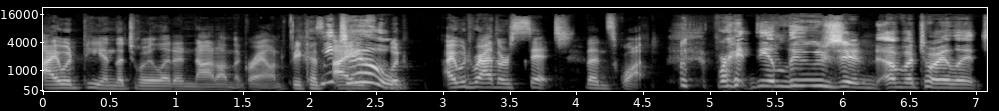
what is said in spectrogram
I would pee in the toilet and not on the ground because I would. I would rather sit than squat. Right? The illusion of a toilet.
